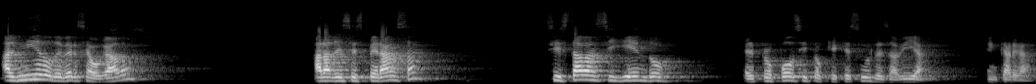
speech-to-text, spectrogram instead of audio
al miedo de verse ahogados, a la desesperanza, si estaban siguiendo el propósito que Jesús les había encargado?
